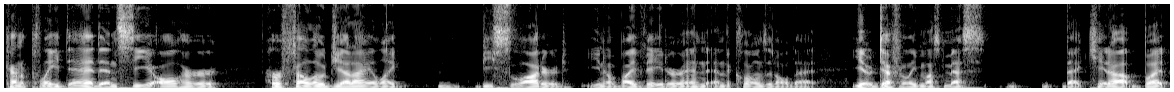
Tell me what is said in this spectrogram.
kind of play dead and see all her her fellow Jedi like be slaughtered, you know, by Vader and and the clones and all that, you know, definitely must mess that kid up, but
